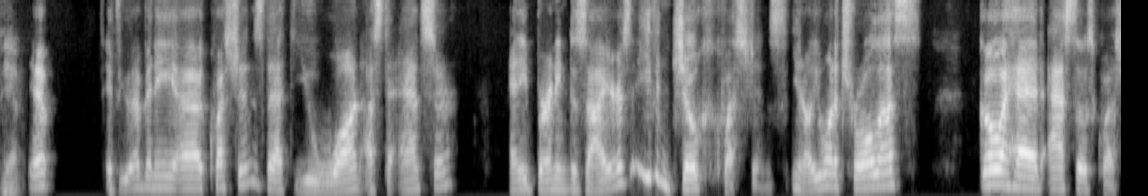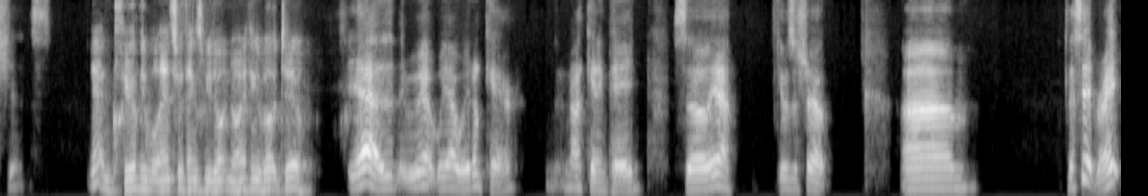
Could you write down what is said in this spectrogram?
Yeah. Yep. If you have any uh, questions that you want us to answer, any burning desires, even joke questions, you know, you want to troll us, go ahead, ask those questions. Yeah, and clearly we'll answer things we don't know anything about too. Yeah, we, yeah, we don't care. We're not getting paid. So yeah, give us a shout. Um, that's it, right?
